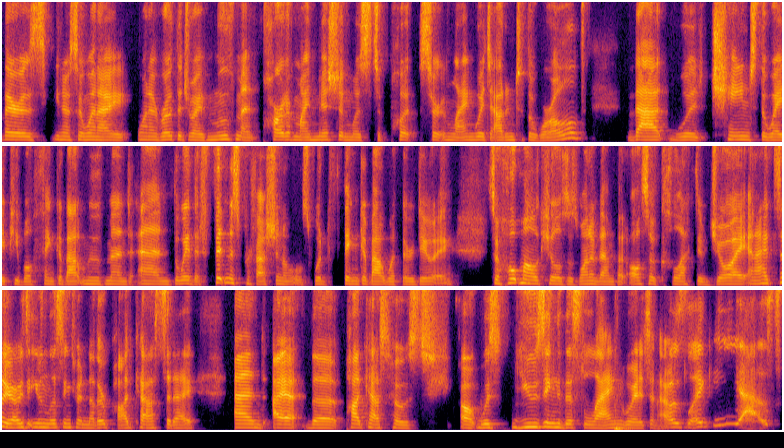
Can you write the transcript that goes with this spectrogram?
There's, you know, so when I when I wrote the Joy of Movement, part of my mission was to put certain language out into the world that would change the way people think about movement and the way that fitness professionals would think about what they're doing. So, Hope Molecules was one of them, but also Collective Joy. And I had to say, I was even listening to another podcast today, and I, the podcast host uh, was using this language, and I was like, yes,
